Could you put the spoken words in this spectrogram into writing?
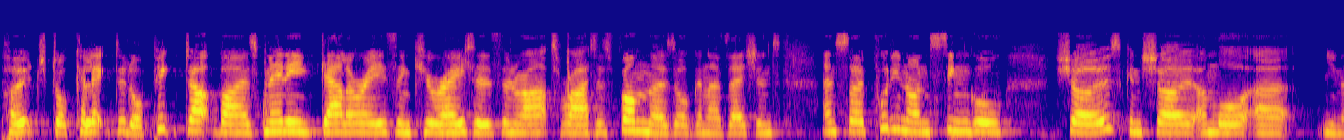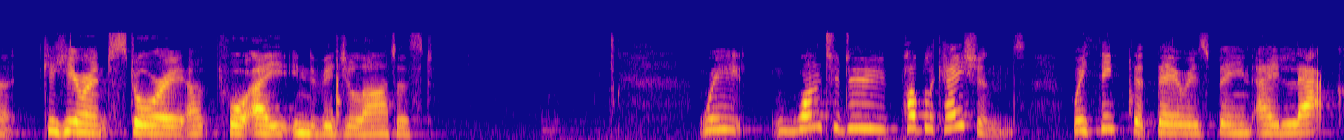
poached or collected or picked up by as many galleries and curators and arts writers from those organisations. And so putting on single shows can show a more uh, you know, coherent story uh, for a individual artist. We want to do publications. We think that there has been a lack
